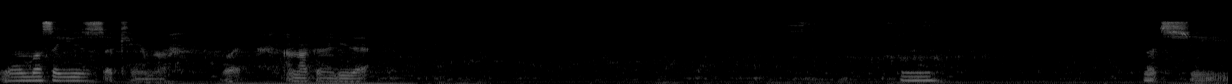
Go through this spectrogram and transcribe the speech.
well, unless I use a camera, but I'm not gonna do that. Mm. Let's see.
